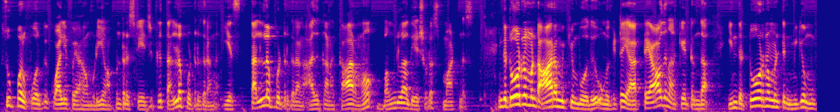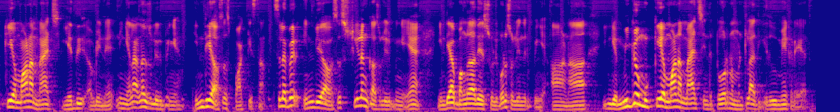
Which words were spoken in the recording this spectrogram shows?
சூப்பர் ஃபோருக்கு குவாலிஃபை ஆக முடியும் அப்படின்ற ஸ்டேஜுக்கு தள்ளப்பட்டிருக்கிறாங்க. எஸ் தள்ளப்பட்டிருக்கிறாங்க. அதுக்கான காரணம் பங்களாதேஷோட ஸ்மார்ட்னஸ் இந்த டோர்னமெண்ட் ஆரம்பிக்கும் போது உங்ககிட்ட யார்கிட்டையாவது நான் கேட்டிருந்தா இந்த டோர்னமெண்ட்டின் மிக முக்கியமான மேட்ச் எது அப்படின்னு நீங்கள் எல்லாம் என்ன சொல்லியிருப்பீங்க? India versus Pakistan. சில பேர் இந்தியா வர்சஸ் ஸ்ரீலங்கா சொல்லியிருப்பீங்க. ஏன்? இந்தியா பங்களாதேஷ் சொல்லி கூட சொல்லியிருந்திருப்பீங்க. ஆனால் இங்கே மிக முக்கியமான மேட்ச் இந்த டோர்னமெண்ட்டில் அது எதுவுமே கிடையாது.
